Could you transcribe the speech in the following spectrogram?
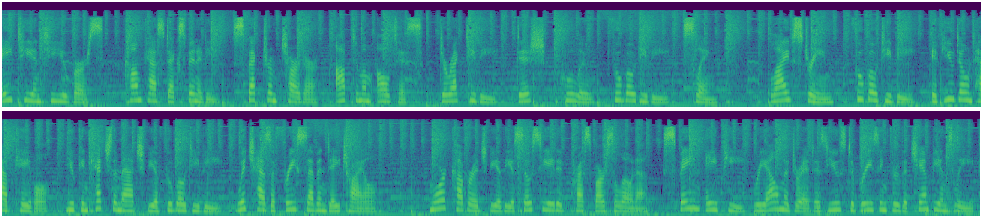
AT&T Uverse, Comcast Xfinity, Spectrum Charter, Optimum Altice, DirecTV, Dish, Hulu, Fubo TV, Sling. Live stream, Fubo TV. If you don't have cable, you can catch the match via Fubo TV, which has a free 7-day trial. More coverage via the Associated Press Barcelona, Spain AP, Real Madrid is used to breezing through the Champions League,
